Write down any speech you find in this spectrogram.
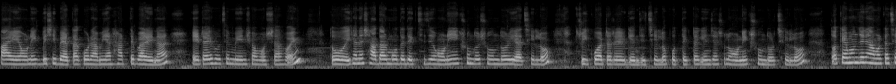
পায়ে অনেক বেশি ব্যথা করে আমি আর হাঁটতে পারি না। এটাই হচ্ছে মেন সমস্যা হয়। তো এখানে সাদার মধ্যে দেখছি যে অনেক সুন্দর সুন্দর ইয়া ছিল থ্রি কোয়ার্টারের গেঞ্জি ছিল, প্রত্যেকটা গেঞ্জি আসলে অনেক সুন্দর ছিল। তো কেমন জানি আমার কাছে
